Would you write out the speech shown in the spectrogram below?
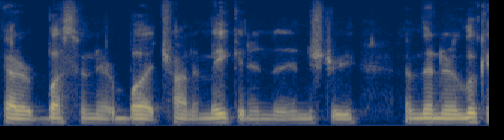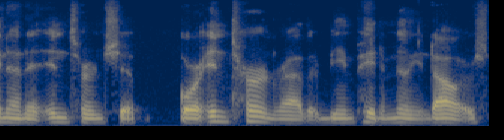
that are busting their butt trying to make it in the industry, and then they're looking at an internship or intern rather being paid a million dollars.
